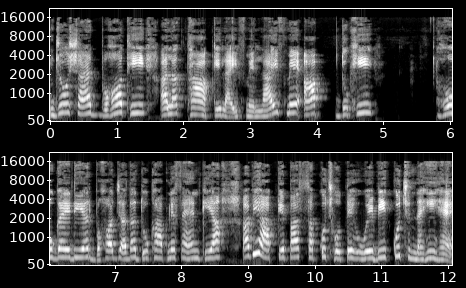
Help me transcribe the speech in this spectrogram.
जो शायद बहुत ही अलग था आपकी लाइफ में। लाइफ में आप दुखी हो गए डियर बहुत ज़्यादा दुख आपने सहन किया। अभी आपके पास सब कुछ होते हुए भी कुछ नहीं है।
